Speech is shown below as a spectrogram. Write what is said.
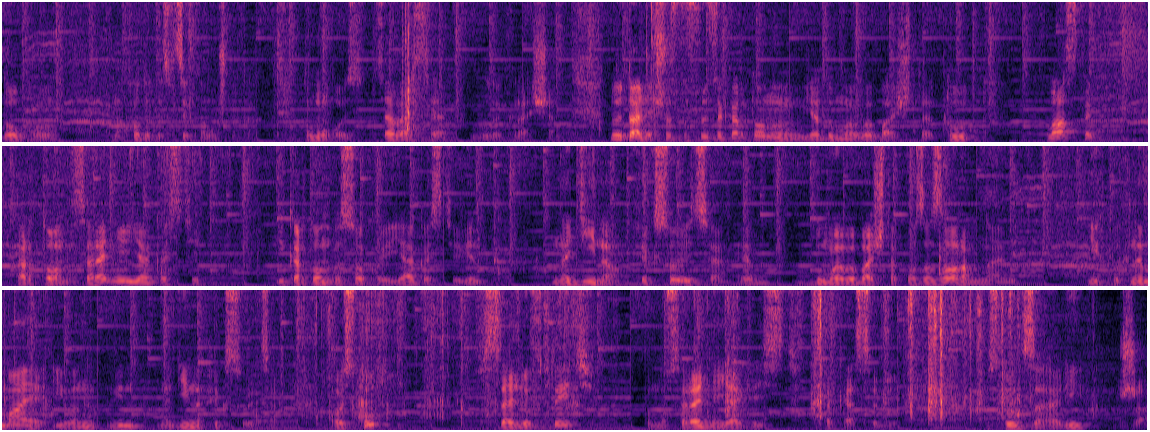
довго знаходитесь в цих навушниках. Тому ось ця версія буде краща. Ну і далі, що стосується картону, я думаю, ви бачите, тут пластик, картон середньої якості і картон високої якості. Він надійно фіксується. Я думаю, ви бачите по зазорам навіть. Їх тут немає, і він, він надійно фіксується. Ось тут все люфтить, тому середня якість таке собі. Ось тут взагалі жах.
